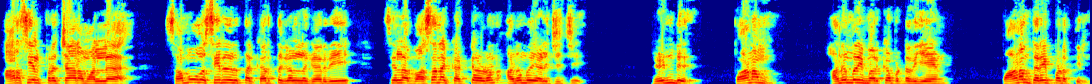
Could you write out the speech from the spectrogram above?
அரசியல் பிரச்சாரம் அல்ல சமூக சீர்திருத்த கருத்துக்கள்னு கருதி சில வசன கட்டுகளுடன் அனுமதி அளிச்சிச்சு. ரெண்டு பணம். அனுமதி மறுக்கப்பட்டது ஏன்? பணம் திரைப்படத்தில்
